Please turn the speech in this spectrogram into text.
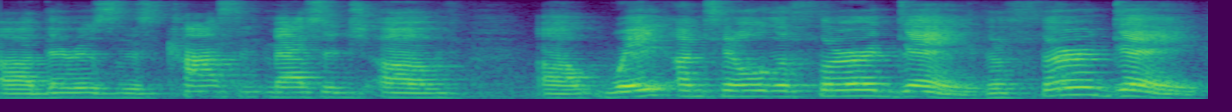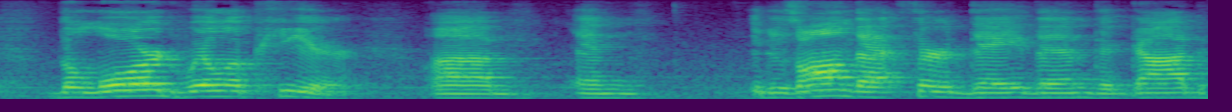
uh, there is this constant message of uh, wait until the third day. The third day the Lord will appear. Um, and it is on that third day then that God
